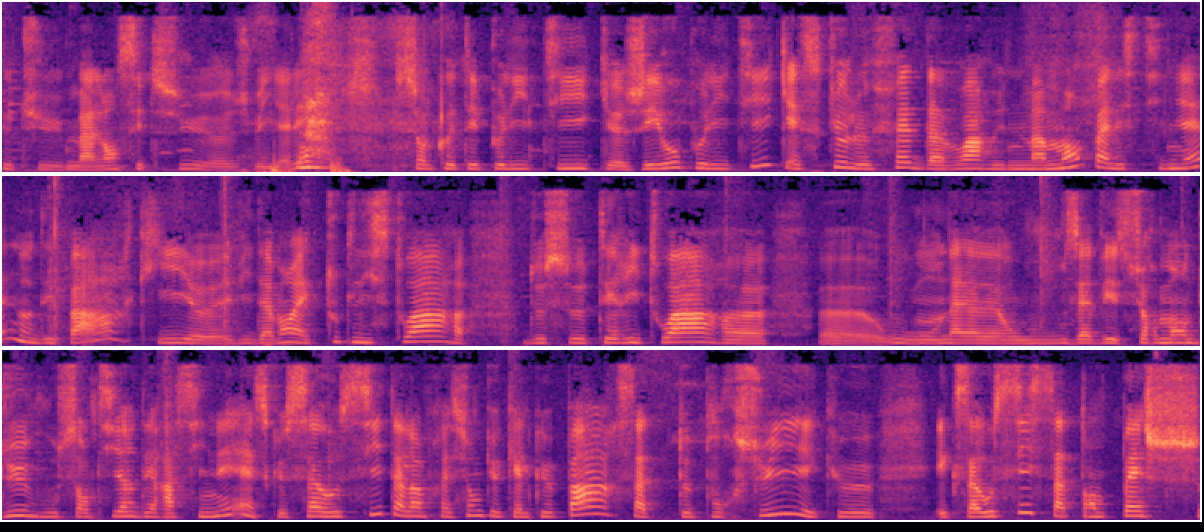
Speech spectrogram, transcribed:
Puisque tu m'as lancé dessus, euh, je vais y aller. sur le côté politique, géopolitique, est-ce que le fait d'avoir une maman palestinienne au départ, qui euh, évidemment avec toute l'histoire de ce territoire euh, euh, où, on a, où vous avez sûrement dû vous sentir déraciné, est-ce que ça aussi, tu as l'impression que quelque part, ça te poursuit et que, et que ça aussi, ça t'empêche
